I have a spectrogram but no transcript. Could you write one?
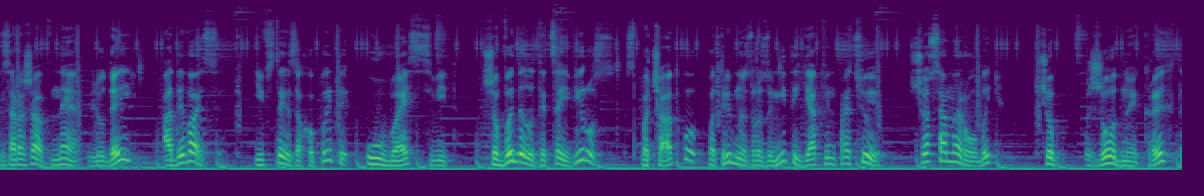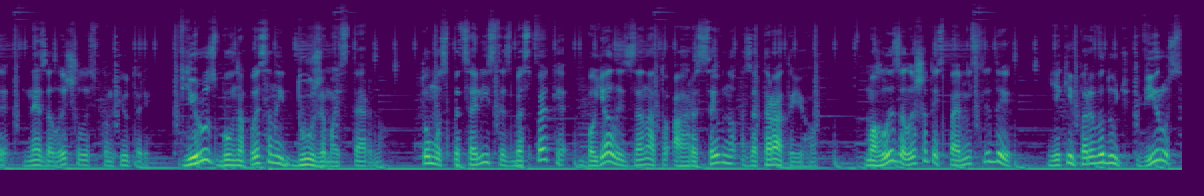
заражав не людей, а девайси і встиг захопити увесь світ. Щоб видалити цей вірус, спочатку потрібно зрозуміти, як він працює, що саме робить, щоб жодної крихти не залишилось в комп'ютері. Вірус був написаний дуже майстерно, тому спеціалісти з безпеки боялись занадто агресивно затирати його. Могли залишитись певні сліди, які переведуть вірус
